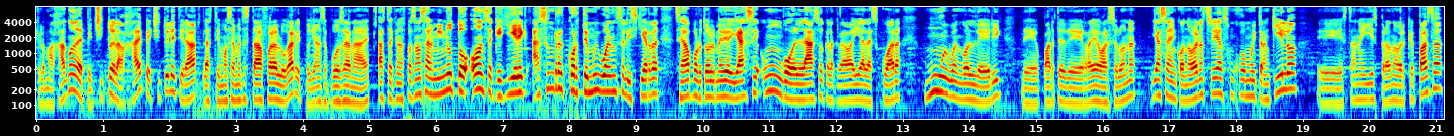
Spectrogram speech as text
que lo bajaba con el de pechito, y la bajaba de pechito y le tiraba, lastimosamente estaba fuera de lugar y pues ya no se pudo hacer nada, ¿eh? Hasta que nos pasamos al minuto 11 que Gierek hace un recorte muy bueno hacia la izquierda, se va por todo el medio y hace un golazo que la clava ahí a la escuadra, muy buen gol de Eric de parte de Rayo Barcelona. Ya saben, cuando van a estrella es un juego muy tranquilo, eh, están ahí esperando a ver qué pasa.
